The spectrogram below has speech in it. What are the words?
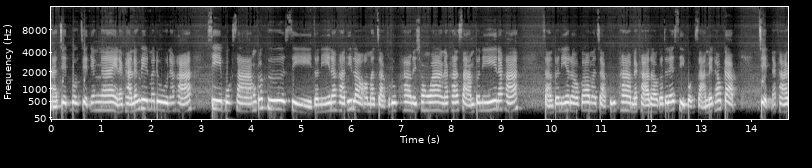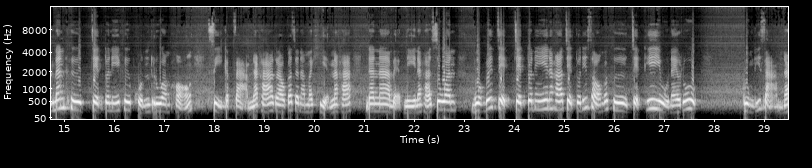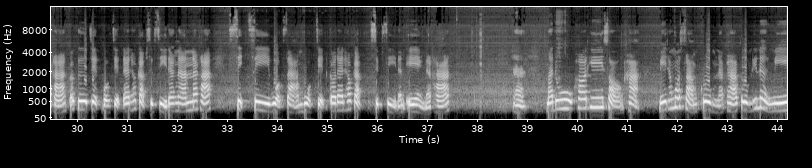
อ่า7บวก7ยังไงนะคะ นักเรียนมาดูนะคะ4บวก3ก็คือ4ตัวนี้นะคะที่เราเอามาจากรูปภาพในช่องว่างนะคะ3ตัวนี้นะคะ 3 ตัวนี้เราก็มาจากรูปภาพนะคะ เราก็จะได้4บวก3ได้เท่ากับ 7 นะคะ นั่นคือ 7 ตัวนี้คือผลรวมของ 4 กับ 3 นะคะ เราก็จะนำมาเขียนนะคะ ด้านหน้าแบบนี้นะคะ ส่วนบวกด้วย 7 7 ตัวนี้นะคะ 7 ตัวที่ 2 ก็คือ 7 ที่อยู่ในรูปกลุ่มที่ 3 นะคะ ก็คือ 7 บวก 7 ได้เท่ากับ 14 ดังนั้นนะคะ 4 บวก 3 บวก 7 ก็ได้เท่ากับ 14 นั่นเองนะคะ อ่า มาดูข้อที่ 2 ค่ะ มีทั้งหมด 3 กลุ่มนะคะ กลุ่มที่ 1 มี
